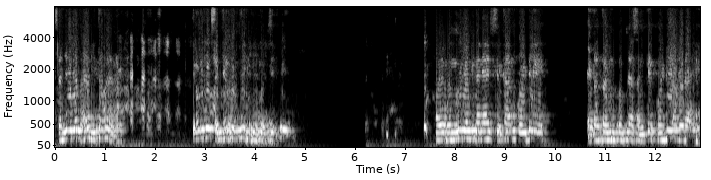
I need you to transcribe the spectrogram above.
संजय राऊत आहे ना, इथं तेवढी संजय राऊत बंधू या ठिकाणी आहे श्रीकांत कोयटे. त्याचा तरुण पुतण्या संकेत कोयटे आलेला आहे.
